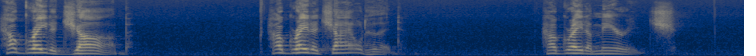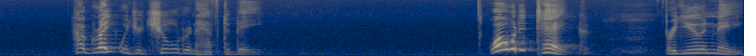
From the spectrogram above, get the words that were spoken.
How great a job? How great a childhood? How great a marriage? How great would your children have to be? What would it take for you and me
